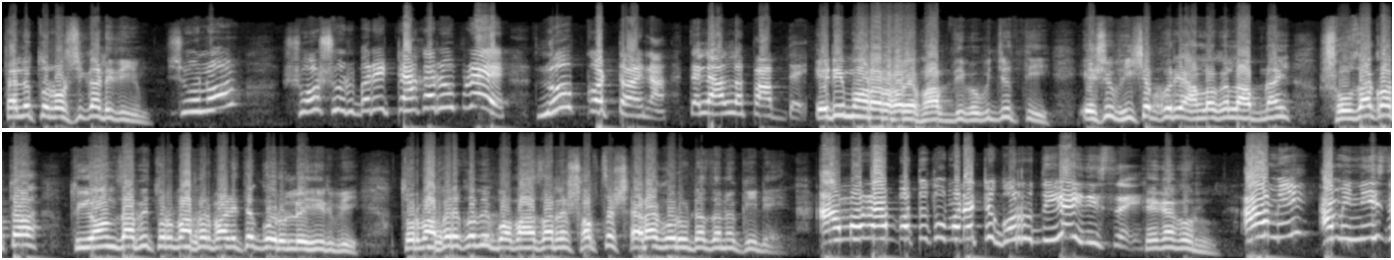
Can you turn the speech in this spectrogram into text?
তাহলে তোর রসি কাটি দিম। শোনো শ্বশুর বাড়ির টাকার উপরে লোভ করতে হয় না। তাহলে আল্লাহ পাপ দেয়। এটি মরার হরে ভাব দিবে বুঝতি এসব হিসাব করে আনলকে লাভ নাই। সোজা কথা তুই অন যাবি তোর বাপের বাড়িতে গরু লই হিরবি। তোর বাপের কবি বাজারের সবচেয়ে সেরা গরুটা যেন কিনে। আমার আব্বা তো তোমার একটা গরু দিয়েই দিছে। কেকা গরু? আমি আমি নিজে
